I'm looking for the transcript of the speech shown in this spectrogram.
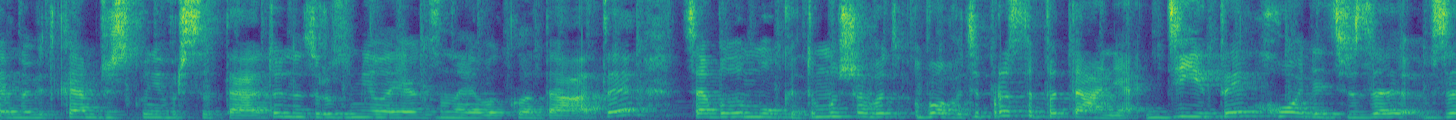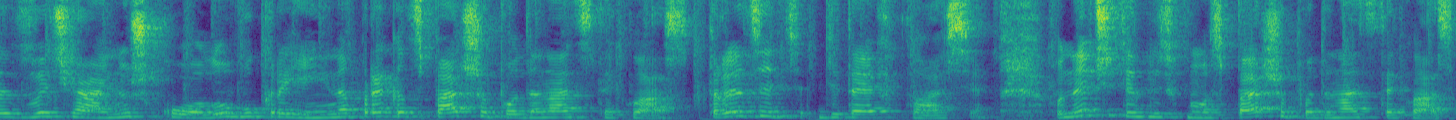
комунікативну від Кембриджського університету, не зрозуміла, як за нею викладати. Це були муки, тому що Вова, це просто питання. Діти ходять в, за- в звичайну школу в Україні, наприклад, з 1 по 11 клас, 30 дітей в класі. Вони вчать англійську мову з 1 по 11 клас.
